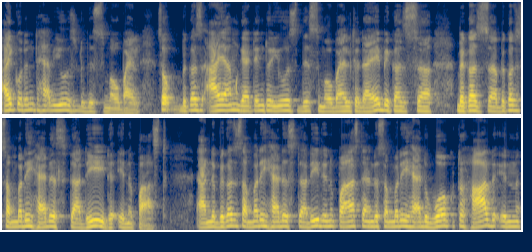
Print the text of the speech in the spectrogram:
I couldn't have used this mobile. So because i am getting to use this mobile today because uh, because uh, because somebody had studied in the past. And because somebody had studied in the past and somebody had worked hard in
